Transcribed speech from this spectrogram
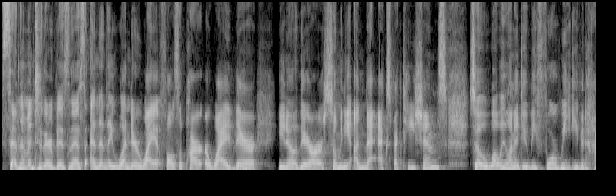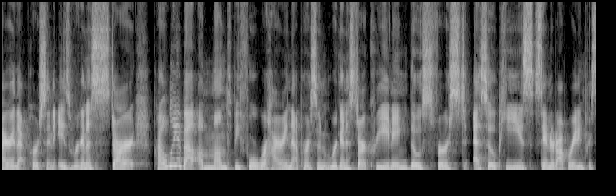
send them into their business. And then they wonder why it falls apart or why mm-hmm. there, you know, there are so many unmet expectations. So what we want to do before we even hire that person is we're going to start probably about a month before we're hiring that person. We're going to start creating those first SOPs, standard operating procedures,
